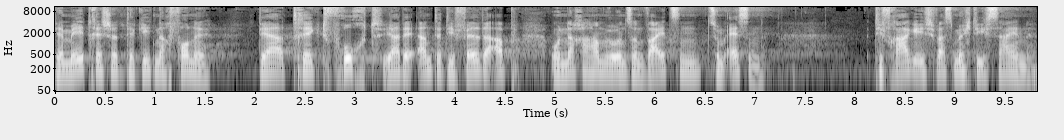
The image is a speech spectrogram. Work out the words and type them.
Der Mähdrescher, der geht nach vorne. Der trägt Frucht, ja, der erntet die Felder ab und nachher haben wir unseren Weizen zum Essen. Die Frage ist, was möchte ich sein?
